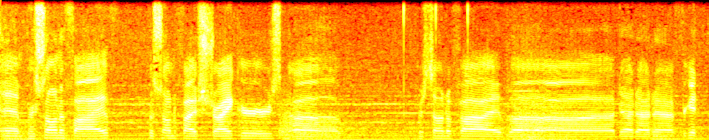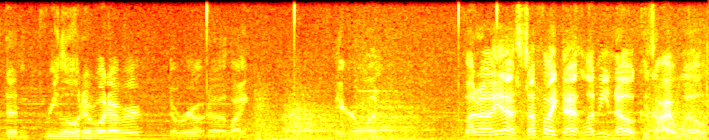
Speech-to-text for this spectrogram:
and Persona 5, Persona 5 Strikers, uh, Persona 5, uh, da da da, I forget the Reloaded or whatever, the real, the like, bigger one. But uh, yeah, stuff like that, let me know, because I will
